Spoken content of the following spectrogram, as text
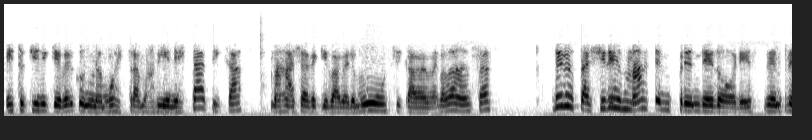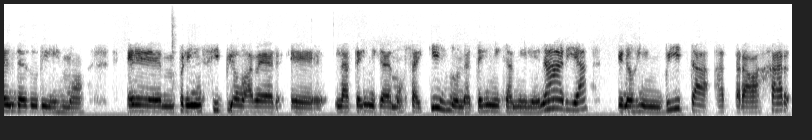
Esto tiene que ver con una muestra más bien estática, más allá de que va a haber música, va a haber danzas, de los talleres más de emprendedores, de emprendedurismo. En principio va a haber eh, la técnica de mosaicismo, una técnica milenaria que nos invita a trabajar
